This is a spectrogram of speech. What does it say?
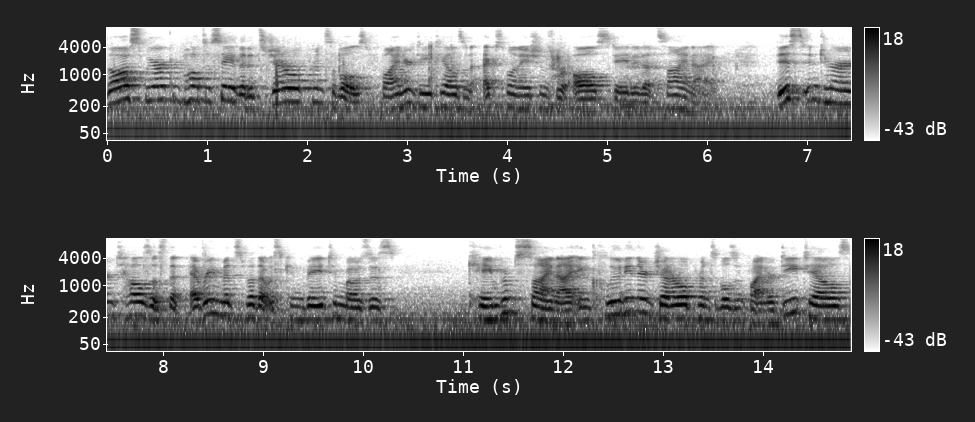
Thus, we are compelled to say that its general principles, finer details, and explanations were all stated at Sinai. This, in turn, tells us that every mitzvah that was conveyed to Moses came from Sinai, including their general principles and finer details,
